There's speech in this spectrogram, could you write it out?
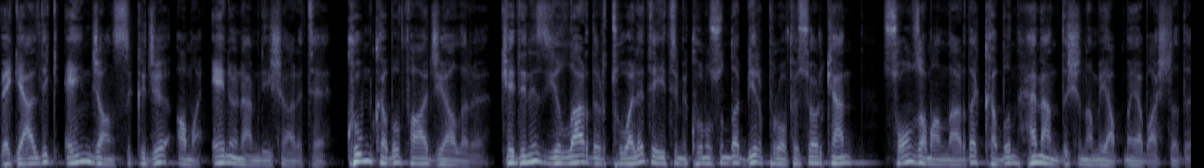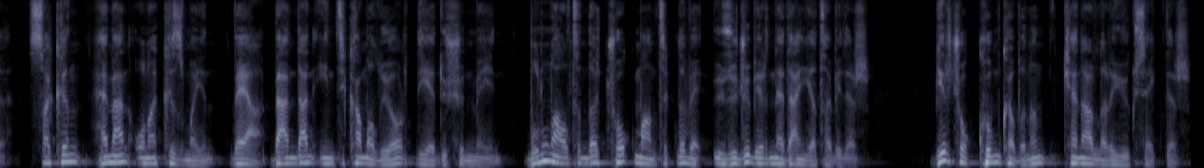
Ve geldik en can sıkıcı ama en önemli işarete. Kum kabı faciaları. Kediniz yıllardır tuvalet eğitimi konusunda bir profesörken son zamanlarda kabın hemen dışına mı yapmaya başladı? Sakın hemen ona kızmayın veya benden intikam alıyor diye düşünmeyin. Bunun altında çok mantıklı ve üzücü bir neden yatabilir. Birçok kum kabının kenarları yüksektir.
